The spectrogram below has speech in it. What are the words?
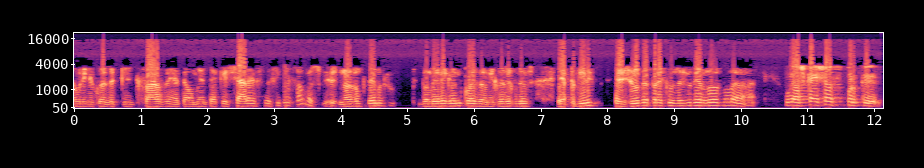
a única coisa que, que fazem até o momento é queixarem-se da situação, mas nós não podemos valer a grande coisa, a única coisa que podemos é pedir ajuda para que os ajude a resolver o problema. Não é? Eles queixam-se porque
